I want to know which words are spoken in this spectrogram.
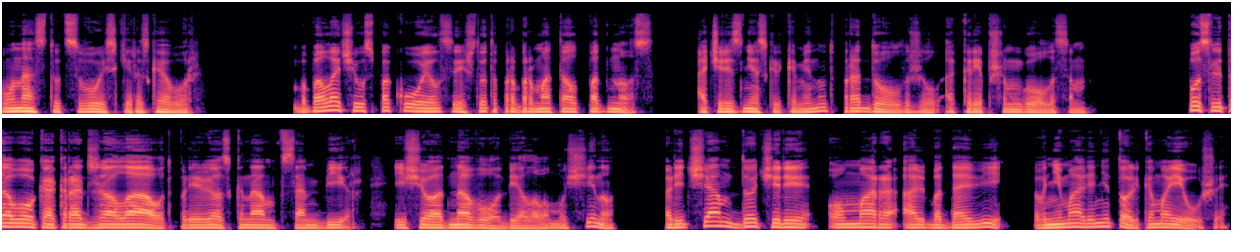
«У нас тут свойский разговор». Бабалачи успокоился и что-то пробормотал под нос, а через несколько минут продолжил окрепшим голосом. После того, как Раджа Лаут привез к нам в Самбир еще одного белого мужчину, Речам дочери Омара Аль-Бадави внимали не только мои уши.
